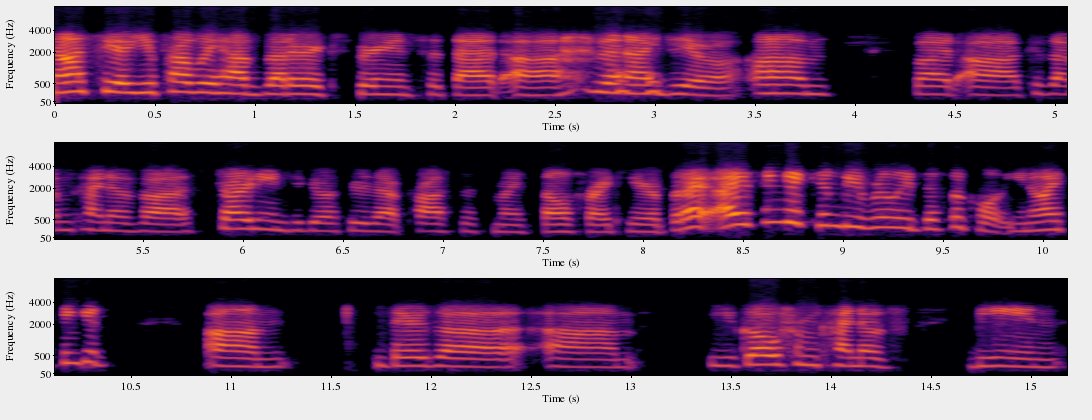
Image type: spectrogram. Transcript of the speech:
Nasia, you probably have better experience with that uh, than I do. Um, but because uh, I'm kind of uh, starting to go through that process myself right here. But I, I think it can be really difficult. You know, I think it's um, there's a um, you go from kind of being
